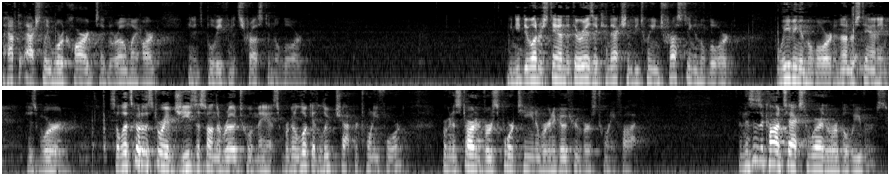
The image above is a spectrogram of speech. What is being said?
I have to actually work hard to grow my heart in its belief and its trust in the Lord. We need to understand that there is a connection between trusting in the Lord, believing in the Lord, and understanding His Word. So let's go to the story of Jesus on the road to Emmaus. We're going to look at Luke chapter 24. We're going to start at verse 14 and we're going to go through verse 25. And this is a context where there were believers.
